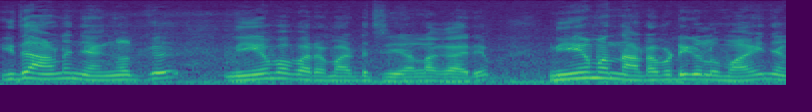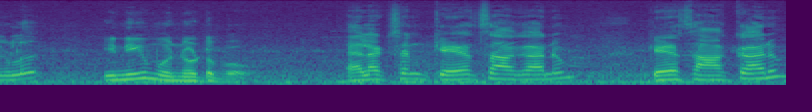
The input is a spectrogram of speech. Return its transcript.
ഇതാണ് ഞങ്ങൾക്ക് നിയമപരമായിട്ട് ചെയ്യാനുള്ള കാര്യം. നിയമ നടപടികളുമായി ഞങ്ങൾ ഇനിയും മുന്നോട്ട് പോകും. എലക്ഷൻ കേസാകാനും കേസാക്കാനും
